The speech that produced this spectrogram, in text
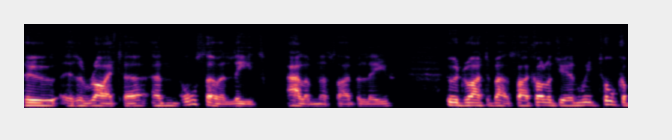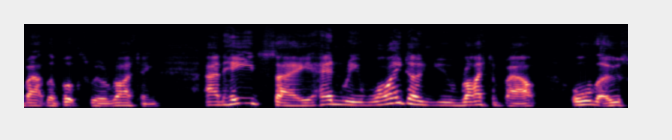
who is a writer and also a Leeds alumnus, I believe, who would write about psychology, and we'd talk about the books we were writing. And he'd say, Henry, why don't you write about all those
